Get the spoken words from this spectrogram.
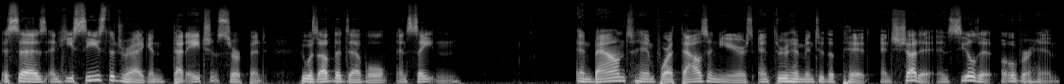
it says and he sees the dragon that ancient serpent who was of the devil and satan and bound him for a thousand years, and threw him into the pit, and shut it, and sealed it over him,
